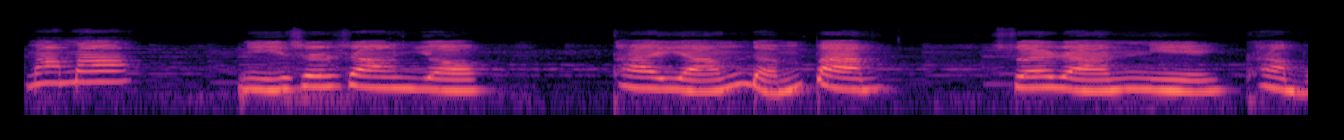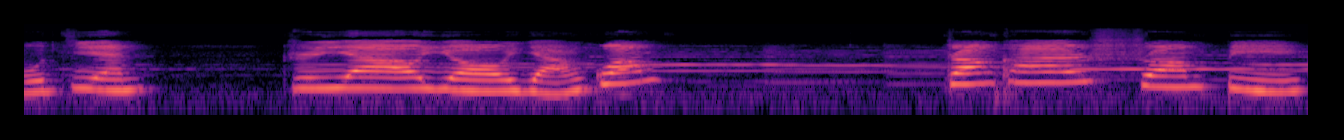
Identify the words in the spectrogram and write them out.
妈妈，你身上有太阳能板，虽然你看不见，只要有阳光，张开双臂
